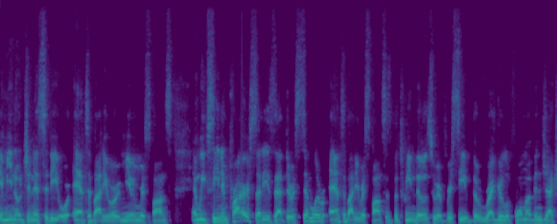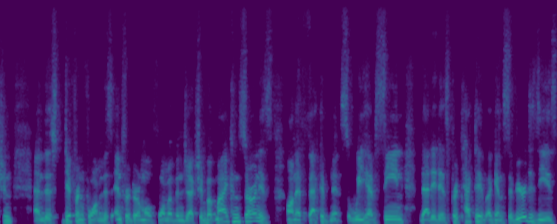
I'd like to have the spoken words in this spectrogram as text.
immunogenicity or antibody or immune response. And we've seen in prior studies that there are similar antibody responses between those those who have received the regular form of injection and this different form, this intradermal form of injection. But my concern is on effectiveness. We have seen that it is protective against severe disease,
